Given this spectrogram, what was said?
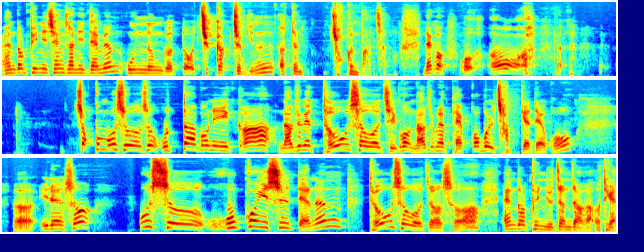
엔돌핀이 생산이 되면 웃는 것도 즉각적인 어떤 조건 반사고 내가 어, 어, 조금 웃어서 웃다 보니까 나중에 더 웃어지고 나중에 배꼽을 잡게 되고 어, 이래서 웃어 웃고 있을 때는 더 우스워져서 엔돌핀 유전자가 어떻게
